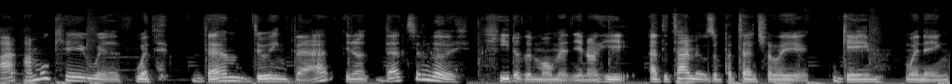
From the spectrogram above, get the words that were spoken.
I, I'm okay with with them doing that. You know, that's in the heat of the moment. You know, he at the time it was a potentially game winning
